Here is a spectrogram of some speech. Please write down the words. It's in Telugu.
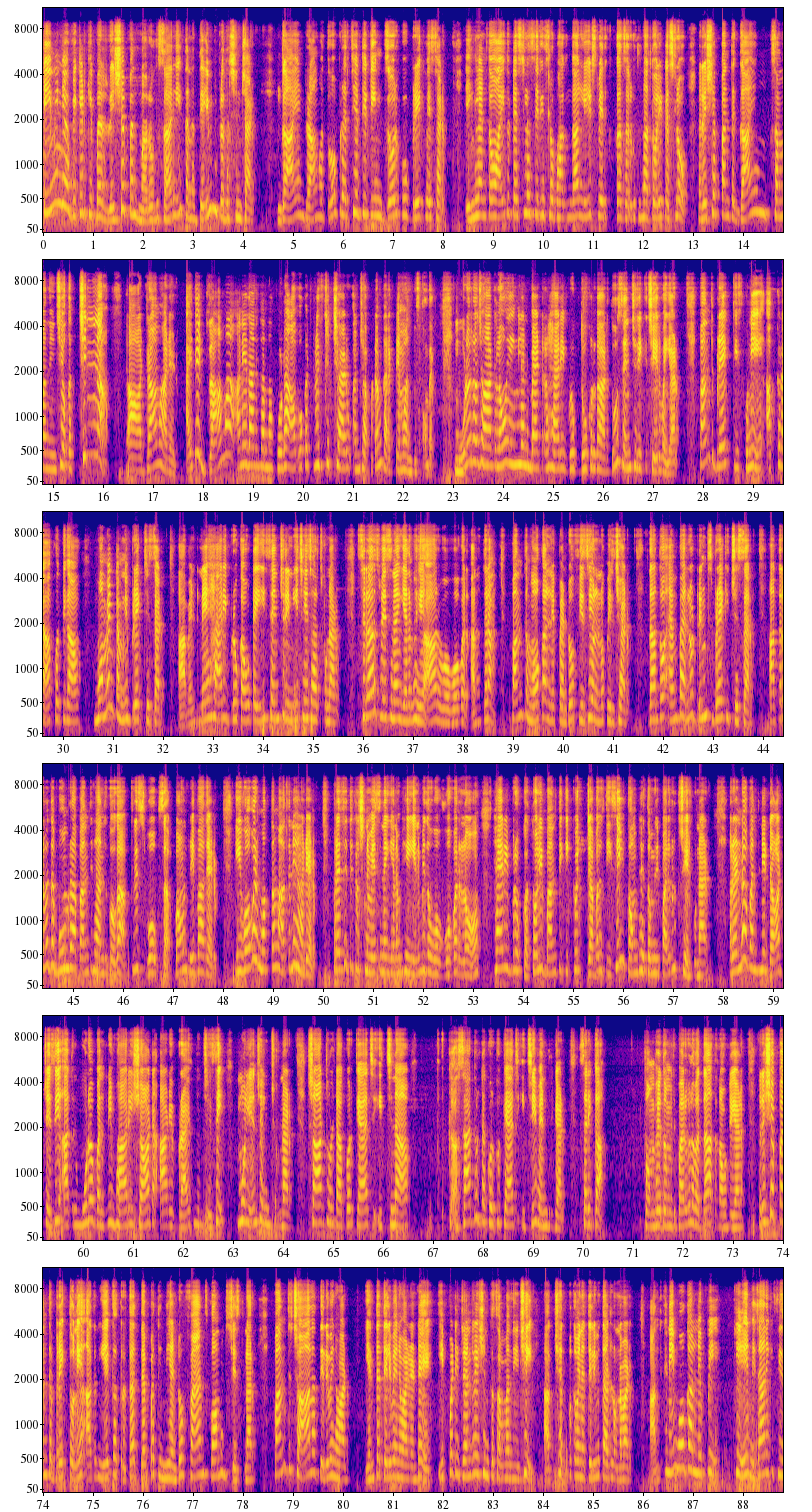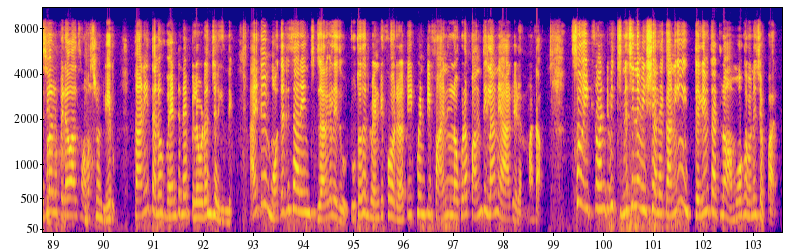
Team India wicket keeper Rishabh Pant మరొకసారి తన తెలివిని ప్రదర్శించాడు. గాయం డ్రామాతో ప్రత్యర్థి టీం జోరుకు బ్రేక్ వేశాడు. ఇంగ్లాండ్తో ఐదు టెస్టుల సిరీస్లో భాగంగా లీడ్స్ వేదికగా జరుగుతున్న తొలి టెస్ట్లో రిషబ్ పంత్ గాయం సంబంధించి ఒక చిన్న డ్రామా ఆడాడు. అయితే డ్రామా అనే దానికన్నా కూడా ఒక ట్విస్ట్ ఇచ్చాడు అని చెప్పడం కరెక్ట్ ఏమో అనిపిస్తుంది. మూడో రోజు ఆటలో ఇంగ్లాండ్ బ్యాటర్ హ్యారీ బ్రూక్ దూకుడుగా ఆడుతూ సెంచరీకి చేరువయ్యాడు. పంత్ బ్రేక్ తీసుకుని అక్కడ కొద్దిగా మొమెంటం ని బ్రేక్ చేశాడు. ఆ వెంటనే హ్యారీ బ్రూక్ అవుట్ అయ్యి సెంచరీని చేజార్చుకున్నాడు సిరాజ్ వేసిన ఎనభై ఆరవ ఓవర్ అనంతరం పంత్ మోకాలు నిప్పంటూ ఫిజియోలను పిలిచాడు. దాంతో ఎంపైర్లు డ్రింక్స్ బ్రేక్ ఇచ్చేశారు. ఆ తర్వాత బూమ్రా బంతిని అందుకోగా క్రిస్ వోక్స్ బౌండరీ బాదాడు. ఈ ఓవర్ మొత్తం అతనే ఆడాడు. ప్రసిద్ధి కృష్ణ వేసిన ఎనభై ఎనిమిదవ ఓవర్లో హ్యారీ బ్రూక్ తొలి బంతికి క్విక్ డబల్ తీసి తొంభై తొమ్మిది పరుగులకు చేరుకున్నాడు. రెండో బంతిని డాట్ చేసి అతను మూడో బంతిని భారీ షాట్ ఆడే ప్రయత్నం చేసి మూల్యం చెల్లించుకున్నాడు. షార్దుల్ ఠాకూర్ క్యాచ్ ఇచ్చిన శార్దుల్ ఠాకూర్కు క్యాచ్ ఇచ్చి వెనుదిరిగాడు సరిగ్గా తొంభై తొమ్మిది పరుగుల వద్ద అతను అవుట్ అయ్యాడు రిషబ్ పంత్ బ్రేక్ తోనే అతని ఏకాగ్రత దెబ్బతింది అంటూ ఫ్యాన్స్ కామెంట్స్ చేస్తున్నారు. పంత్ చాలా తెలివైనవాడు. ఎంత తెలివైనవాడంటే ఇప్పటి జనరేషన్కు సంబంధించి అత్యద్భుతమైన తెలివితేటలు ఉన్నవాడు అందుకని మోకాలు కి నిజానికి ఫిజియోని పిలవాల్సిన అవసరం లేదు. కానీ తను వెంటనే పిలవడం జరిగింది. అయితే మొదటిసారి ఏం జరగలేదు. Two thousand twenty four T twenty ఫైనల్లో కూడా పంత్ ఇలానే ఆడాడు అనమాట సో ఇటువంటివి చిన్న చిన్న విషయాలే కానీ తెలివితేటలో అమోఘమని చెప్పాలి.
